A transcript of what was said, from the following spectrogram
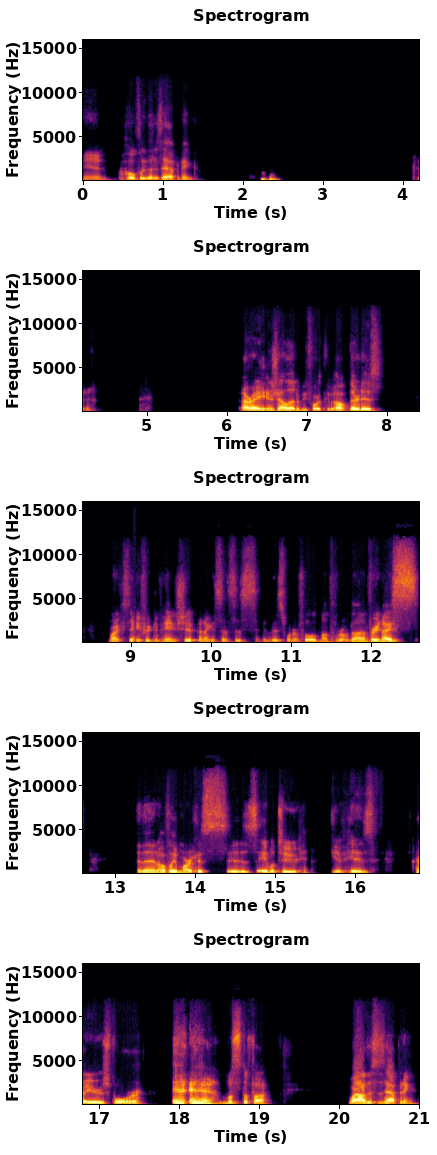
And hopefully that is happening. Okay. All right, inshallah, it'll be forth. Oh, there it is. Marcus, thank you for companionship, and I can sense this in this wonderful month of Ramadan. Very nice. And then hopefully Marcus is able to give his prayers for Mustafa. Wow, this is happening.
